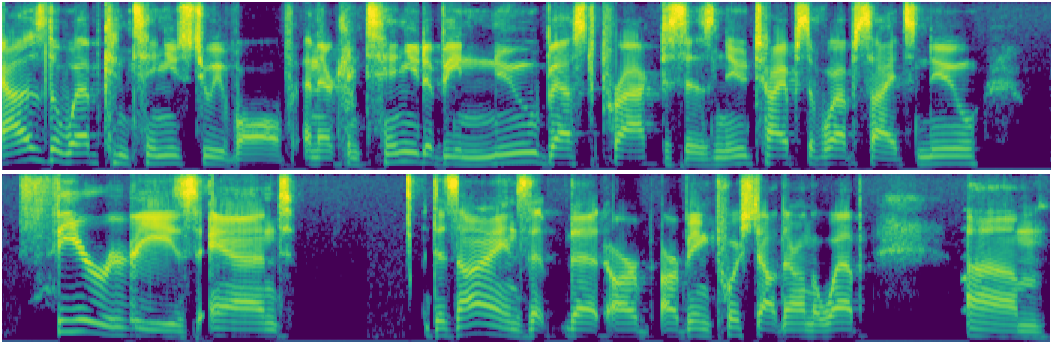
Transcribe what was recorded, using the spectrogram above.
as the web continues to evolve and there continue to be new best practices, new types of websites, new theories and designs that that are are being pushed out there on the web, um,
